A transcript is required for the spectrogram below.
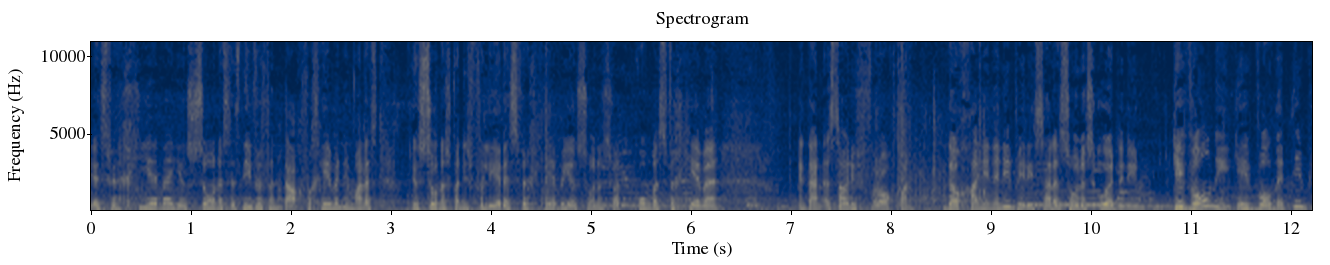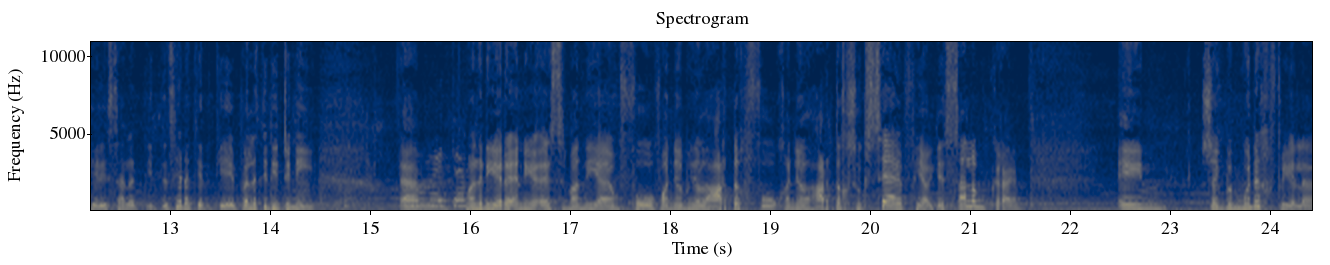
Jy's vergewe, jou sondes is nie vir vandag vergewe nie, maar is jou sondes van die verlede is vergewe, jou sondes wat kom is vergewe. En dan is daar die vraag van nou gaan jy nie weer dieselfde sondes oordoen nie. Jy wil nie, jy wil net nie weer dieselfde dit sê dat jy dit jy wil dit nie doen nie. Ehm um, wanneer die Here in jou is, wanneer jy hom volg, wanneer jy hom heel hartig volg, en jy hartig soek sê hy vir jou, jy sal hom kry. En so ek bemoedig vir julle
